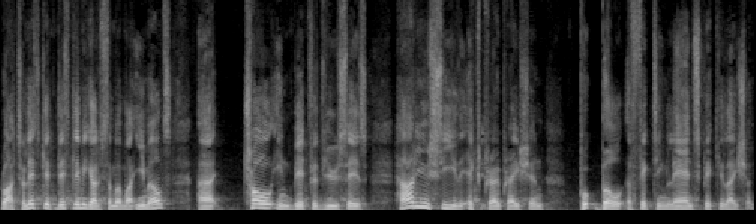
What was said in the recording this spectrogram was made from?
Right. So let's get let's let me go to some of my emails. Uh, Troll in Bedfordview says, "How do you see the expropriation bill affecting land speculation?"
